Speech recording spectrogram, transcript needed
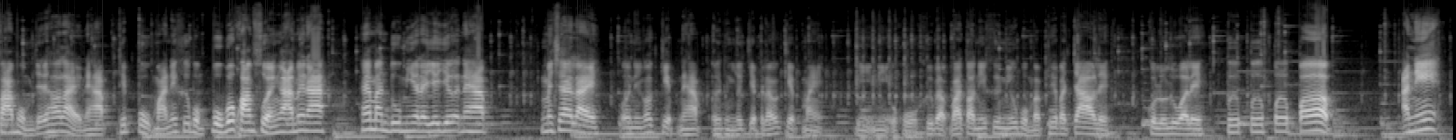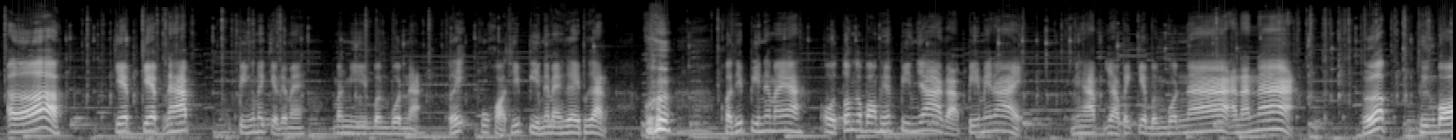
ฟาร์มผมจะได้เท่าไหร่นะครับ ที่ปลูกมานี่คือผมปลูกเพื่อความสวยงามด้วยนะ ให้มันดูมีอะไรเยอะๆนะครับ ไม่ใช่อะไรวันนี้ก็เก็บนะครับเออถึงจะเก็บไปแล้วก็เก็บใหม่นี่นี่โอ้โหคือแบบว่าตอนนี้คือนิ้วผมแบบเทพเจ้าเลยกดรัวๆเลยปึ๊บปึ๊บปึ๊บปึ๊บอันนี้ เออ เก็บเก็บนะครับ ปีนก็ไม่เก็บได้ไหมมันมีบนบนน่ะเอ้ยกูขอที่ปีนได้ไหมเฮ้ยเพื่อนกูขอที่ปีนได้ไหมอะโอ้ต้นกระบองเพชรปีนยากอะปีนไม่ได้นี่ครับอยากไปเก็บบนบนนะอันนั้นน่ะเฮ้บถึงบอ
